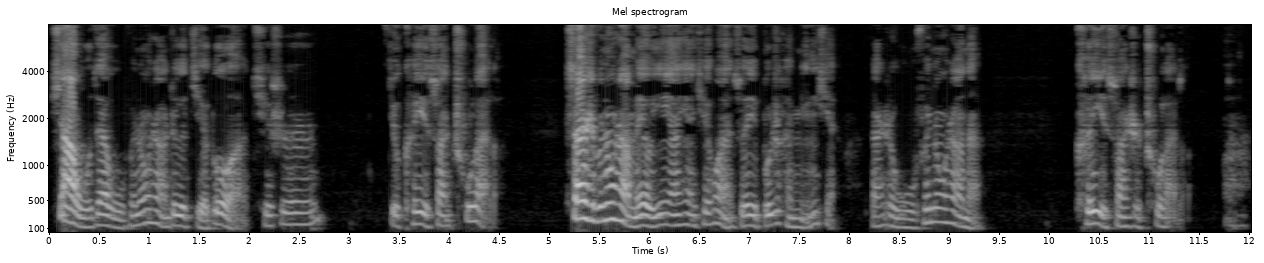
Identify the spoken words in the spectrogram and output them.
下午在五分钟上这个结构啊，其实。就可以算出来了。三十分钟上没有阴阳线切换，所以不是很明显。但是五分钟上呢，可以算是出来了啊。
